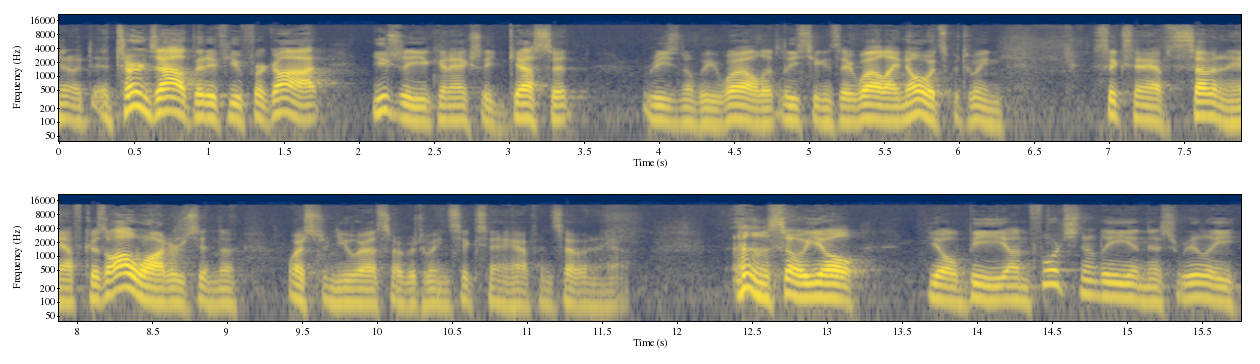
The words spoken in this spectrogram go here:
you know, it turns out that if you forgot, usually you can actually guess it reasonably well. At least you can say, well, I know it's between six and a half, seven and a half, because all waters in the western U.S. are between six and a half and seven and a half. so you'll you'll be unfortunately in this really,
